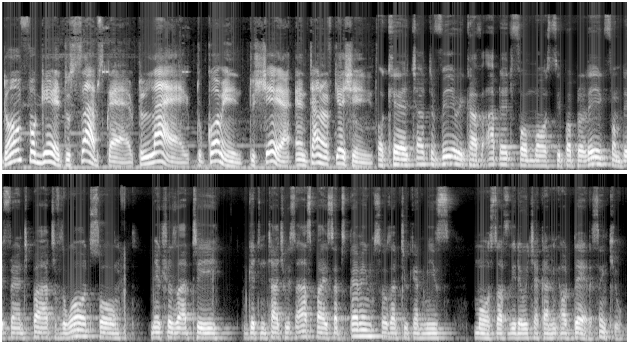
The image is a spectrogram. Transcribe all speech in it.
Don't forget to subscribe, to like, to comment, to share, and turn notifications. Okay, Chal TV, we have update for most popular league from different parts of the world. So make sure that uh, you get in touch with us by subscribing so that you can miss most of video which are coming out there. Thank you.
